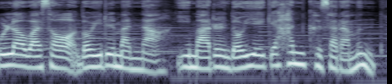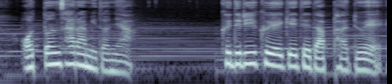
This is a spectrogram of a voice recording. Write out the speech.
올라와서 너희를 만나 이 말을 너희에게 한 그 사람은 어떤 사람이더냐? 그들이 그에게 대답하되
